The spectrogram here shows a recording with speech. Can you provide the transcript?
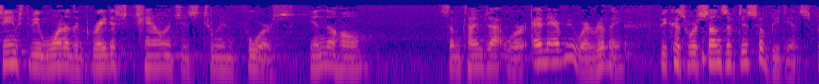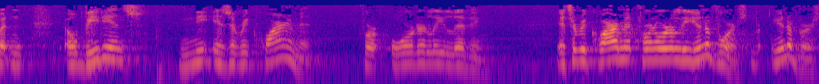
seems to be one of the greatest challenges to enforce in the home, sometimes at work, and everywhere, really, because we're sons of disobedience. But obedience is a requirement for orderly living. It's a requirement for an orderly universe. universe.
